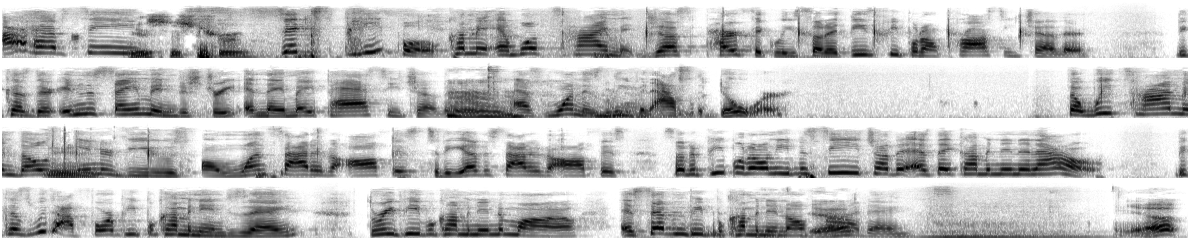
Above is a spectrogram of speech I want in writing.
I have seen This is true. six people come in and we'll time it just perfectly so that these people don't cross each other because they're in the same industry and they may pass each other mm. as one is leaving out the door. So we timing those mm. interviews on one side of the office to the other side of the office so that people don't even see each other as they coming in and out. Because we got four people coming in today, three people coming in tomorrow, and seven people coming in on Yep. Friday. Yep.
